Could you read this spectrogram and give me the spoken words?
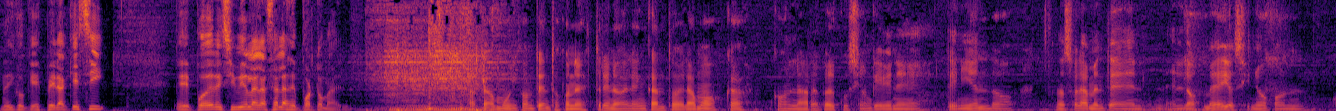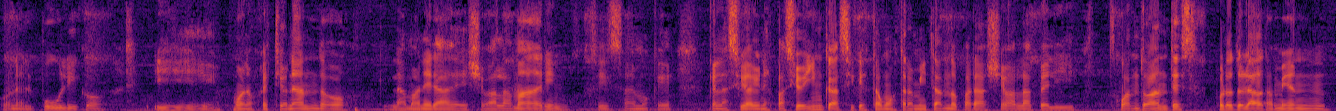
nos dijo que espera que sí, eh, poder exhibirla en las salas de Puerto Madryn. Acá muy contentos con el estreno del Encanto de la Mosca, con la repercusión que viene teniendo, no solamente en, en los medios, sino con, con el público y bueno, gestionando la manera de llevarla a Madrid. Sí, sabemos que, que en la ciudad hay un espacio Inca, así que estamos tramitando para llevar la peli cuanto antes. Por otro lado, también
